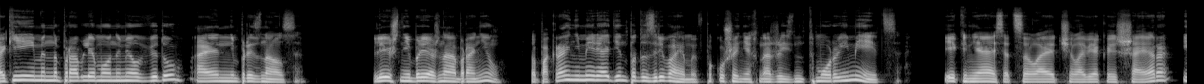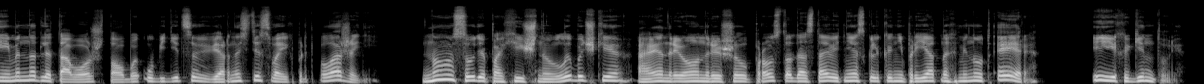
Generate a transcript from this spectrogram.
Какие именно проблемы он имел в виду, Айн не признался. Лишь небрежно обронил, что по крайней мере один подозреваемый в покушениях на жизнь Тмора имеется, и князь отсылает человека из Шаэра именно для того, чтобы убедиться в верности своих предположений. Но, судя по хищной улыбочке, Аэнрион решил просто доставить несколько неприятных минут Эйре и их агентуре.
